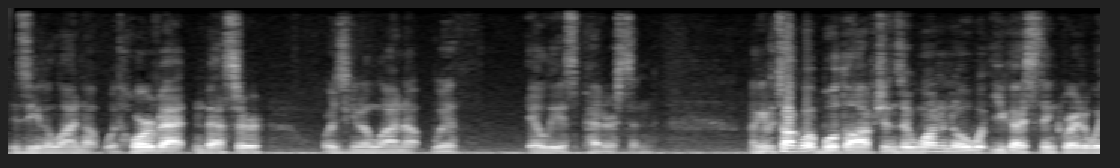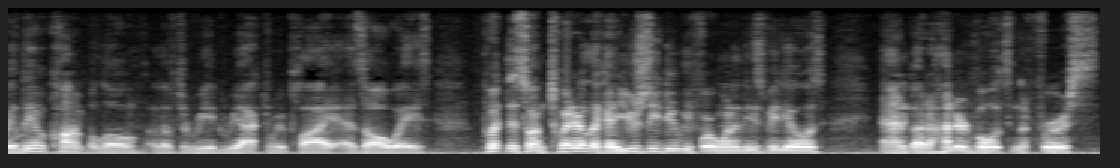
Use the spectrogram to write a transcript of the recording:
is he going to line up with Horvat and Boeser or is he going to line up with Elias Pettersson? I'm going to talk about both options. I want to know what you guys think right away. Leave a comment below. I'd love to read, react, and reply as always. Put this on Twitter like I usually do before one of these videos, and I got 100 votes in the first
